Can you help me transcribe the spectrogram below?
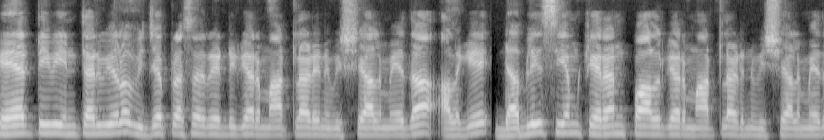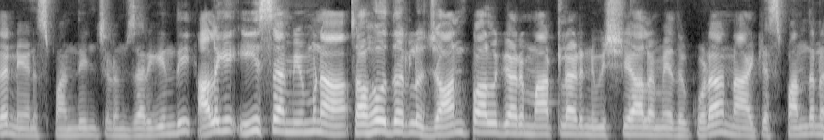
కేఆర్ టీవీ ఇంటర్వ్యూలో విజయప్రసాద్ రెడ్డి గారు మాట్లాడిన విషయాల మీద అలాగే డబ్ల్యూసీఎం కిరణ్ పాల్ గారు మాట్లాడిన విషయాల మీద నేను స్పందించడం జరిగింది. అలాగే ఈ సమయమున సహోదరులు జాన్ పాల్ గారు మాట్లాడిన విషయాల మీద కూడా నాకు స్పందన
